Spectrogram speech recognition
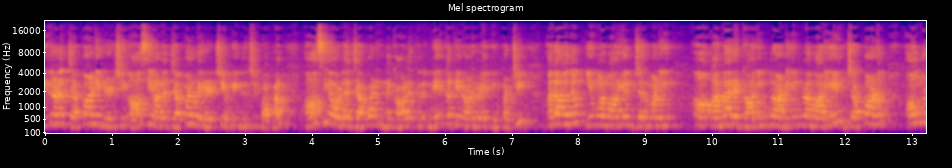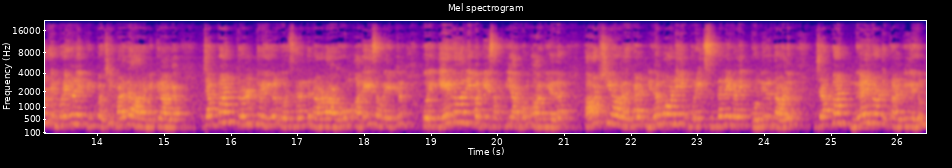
இதனால ஜப்பானின் எழுச்சி ஆசியால ஜப்பானோட எழுச்சி எப்படி இருந்துச்சு பார்க்கலாம் ஆசியாவில் ஜப்பான் இந்த காலத்தில் மேற்கத்திய நாடுகளை பின்பற்றி அதாவது இவங்க மாதிரியே ஜெர்மனி அமெரிக்கா இங்கிலாந்து இவங்கள மாதிரியே ஜப்பானும் அவங்களுடைய முறைகளை பின்பற்றி வளர ஆரம்பிக்கிறாங்க. ஜப்பான் தொழில்துறையில் ஒரு சிறந்த நாடாகவும் அதே சமயத்தில் ஒரு ஏகாதிபத்திய சக்தியாகவும் ஆகியது ஆட்சியாளர்கள் நிலமானிய முறை சிந்தனைகளை கொண்டிருந்தாலும் ஜப்பான் மேல்நாட்டு கல்வியையும்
